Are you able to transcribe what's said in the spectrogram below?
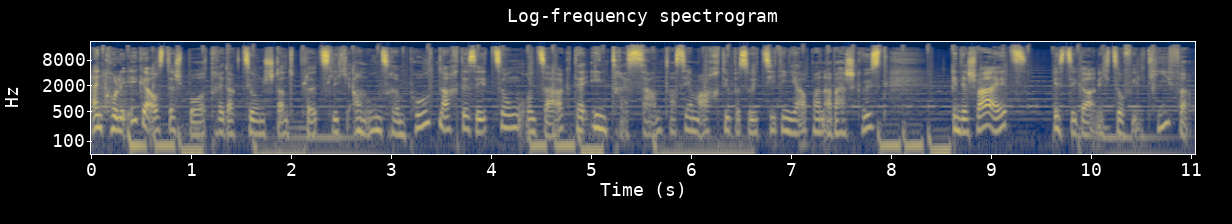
Ein Kollege aus der Sportredaktion stand plötzlich an unserem Pult nach der Sitzung und sagte, interessant, was ihr macht über Suizid in Japan, aber hast gewusst, in der Schweiz ist sie gar nicht so viel tiefer.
